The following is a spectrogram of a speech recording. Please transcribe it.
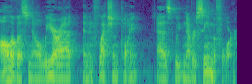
all of us know we are at an inflection point as we've never seen before.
